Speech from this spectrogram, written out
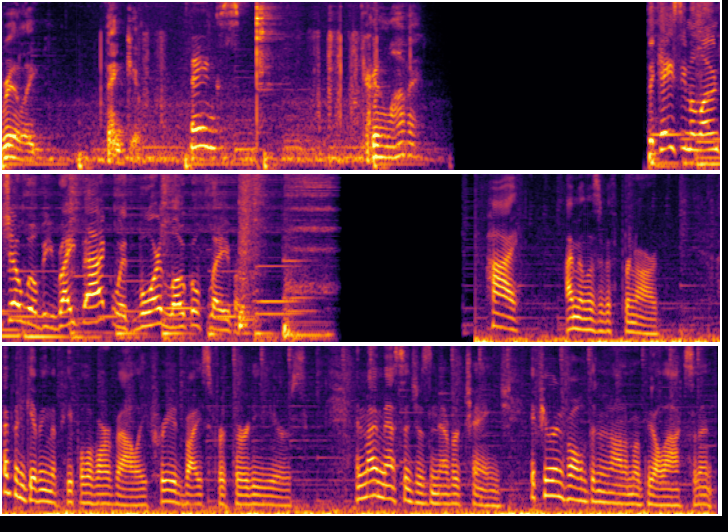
really thank you. Thanks. You're gonna love it. The Casey Malone Show will be right back with more local flavor. Hi, I'm Elizabeth Bernard. I've been giving the people of our valley free advice for 30 years, and my message has never changed. If you're involved in an automobile accident,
